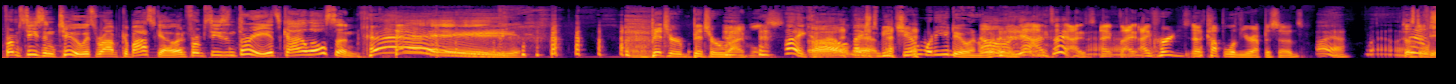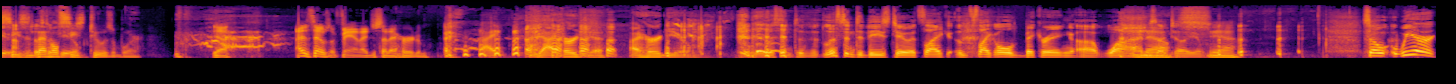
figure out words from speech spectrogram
from season two, it's Rob Cabasco, and from season three, it's Kyle Olson. Hey! bitter, bitter rivals. Hi, oh, Kyle. Oh, nice to meet you. What are you doing? Oh What- yeah, I tell you, I, I, I've heard a couple of your episodes. Oh, yeah. Well, Just a few, Season, just that a whole few. season two was a blur. Yeah, I didn't say I was a fan. I just said I heard him. I, yeah, I heard you. I heard you. listen to the, listen to these two. It's like it's like old bickering uh, wives. I, know. tell you. Yeah. So we are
